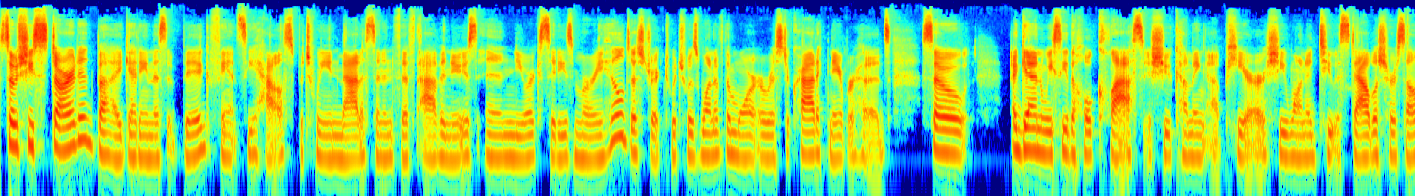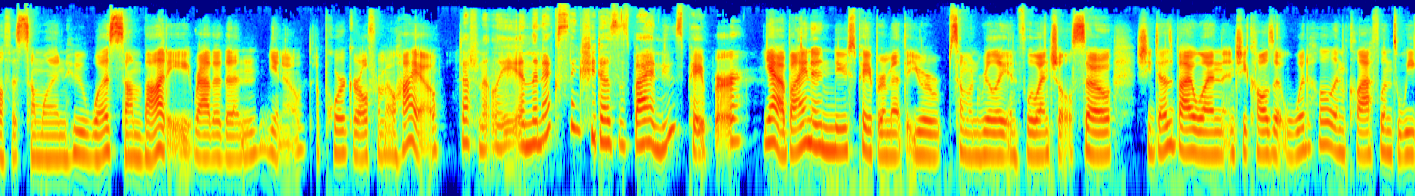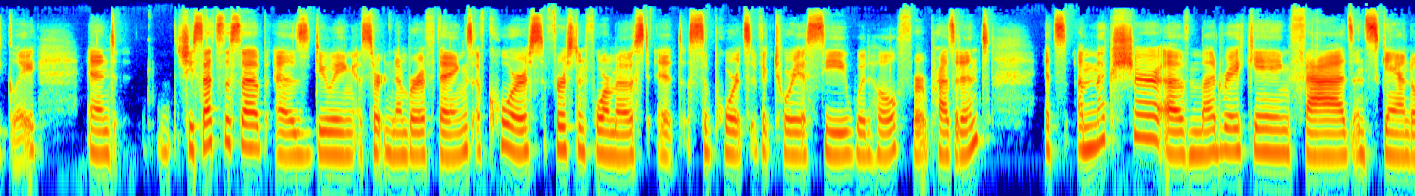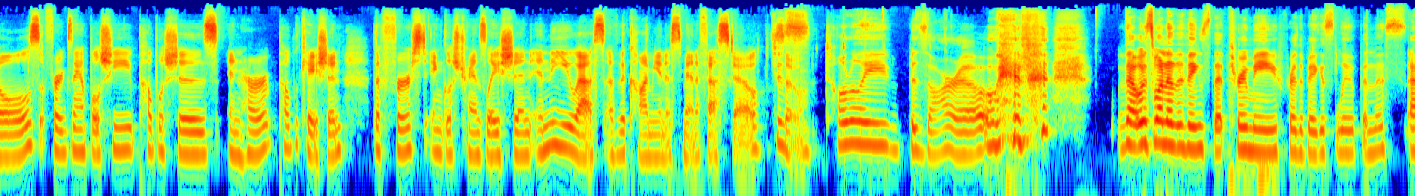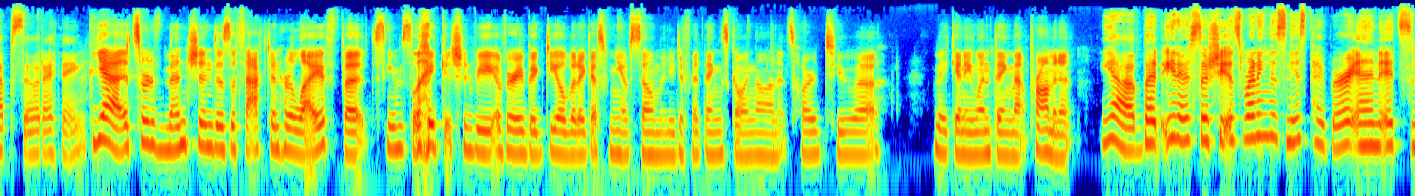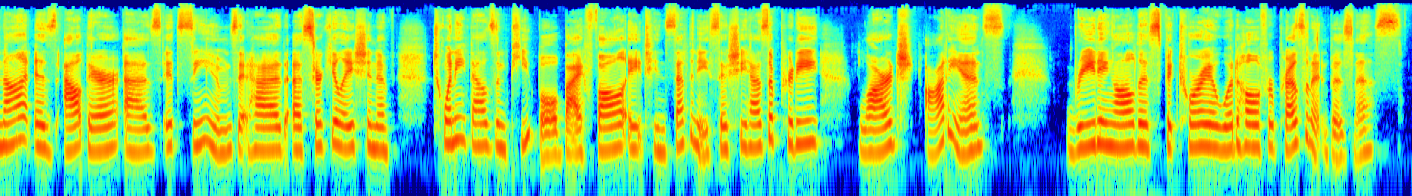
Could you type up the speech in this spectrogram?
So she started by getting this big fancy house between Madison and Fifth Avenues in New York City's Murray Hill district, which was one of the more aristocratic neighborhoods. So again, we see the whole class issue coming up here. She wanted to establish herself as someone who was somebody rather than, you know, a poor girl from Ohio. Definitely. And the next thing she does is buy a newspaper. Yeah, buying a newspaper meant that you were someone really influential. So she does buy one and she calls it Woodhull and Claflin's Weekly. And she sets this up as doing a certain number of things. Of course, first and foremost, it supports Victoria C. Woodhull for president. It's a mixture of muckraking, fads, and scandals. For example, she publishes in her publication the first English translation in the US of the Communist Manifesto. Which so. totally bizarro. that was one of the things that threw me for the biggest loop in this episode, I think. Yeah, it's sort of mentioned as a fact in her life, but seems like it should be a very big deal. But I guess when you have so many different things going on, it's hard to uh, make any one thing that prominent. Yeah, but you know, so she is running this newspaper and it's not as out there as it seems. It had a circulation of 20,000 people by fall 1870. So she has a pretty large audience reading all this Victoria Woodhull for president business.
